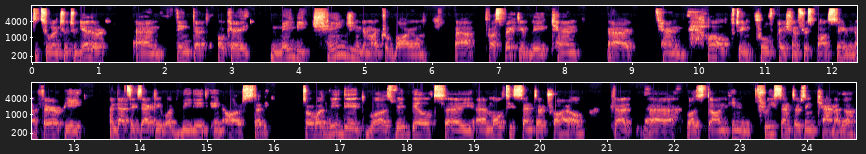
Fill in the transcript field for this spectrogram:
two and two together and think that, okay, maybe changing the microbiome uh, prospectively can uh, can help to improve patients' response to immunotherapy. And that's exactly what we did in our study. So what we did was we built a, a multi-center trial that uh, was done in three centers in Canada,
